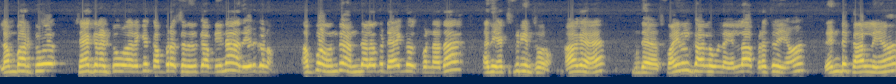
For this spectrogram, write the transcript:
lumbar two sacral two வரைக்கும் கம்ப்ரஷன் இருக்குது அப்படின்னா அது இருக்கணும். அப்போ வந்து அந்த அளவுக்கு டயக்னோஸ் பண்ணாதான் அது எக்ஸ்பீரியன்ஸ் வரும். ஆக இந்த ஸ்பைனல் காலில் உள்ள எல்லா பிரச்சனையும் ரெண்டு கால்லையும்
